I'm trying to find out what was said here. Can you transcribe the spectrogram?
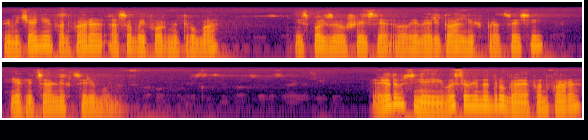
Примечание фанфара особой формы труба, использовавшаяся во время ритуальных процессий и официальных церемоний. Рядом с ней выставлена другая фанфара,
